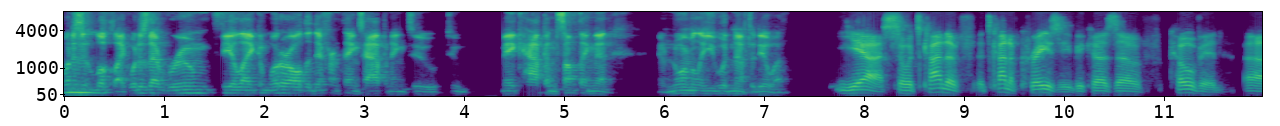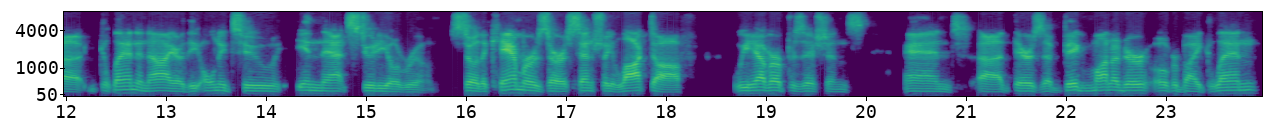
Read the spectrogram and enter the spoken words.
what does it look like? What does that room feel like? And what are all the different things happening to to make happen something that you know, normally you wouldn't have to deal with? Yeah so it's kind of it's kind of crazy because of covid uh, glenn and i are the only two in that studio room. So the cameras are essentially locked off. We have our positions and uh, there's a big monitor over by Glenn.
